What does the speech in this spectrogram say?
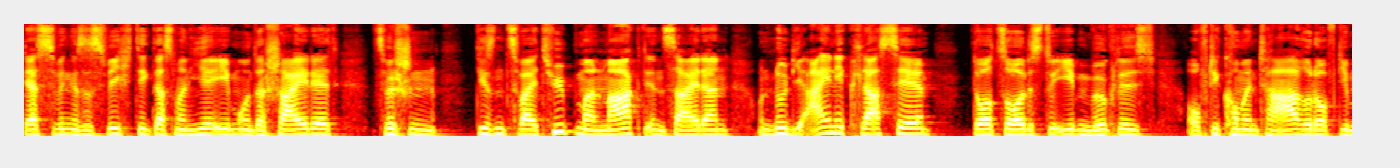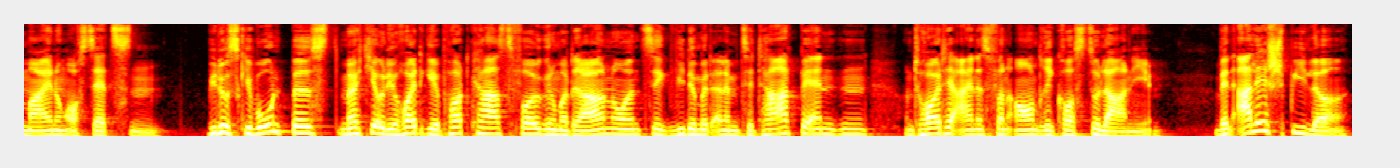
Deswegen ist es wichtig, dass man hier eben unterscheidet zwischen diesen zwei Typen an Marktinsidern und nur die eine Klasse, dort solltest du eben wirklich auf die Kommentare oder auf die Meinung auch setzen. Wie du es gewohnt bist, möchte ich auch die heutige Podcast-Folge Nummer 93 wieder mit einem Zitat beenden und heute eines von André Costolani. Wenn alle Spieler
